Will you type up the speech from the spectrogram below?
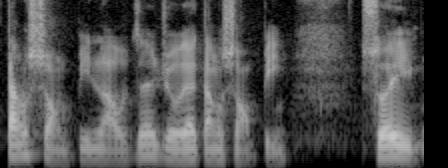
当爽兵啦，我真的觉得我在当爽兵，所以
